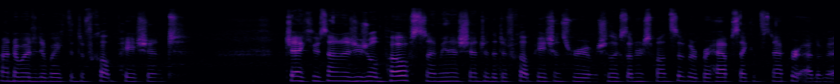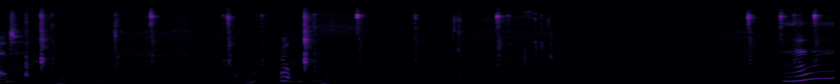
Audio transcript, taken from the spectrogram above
Find a way to wake the difficult patient. Jackie was not in his usual post, and I managed to enter the difficult patient's room. She looks unresponsive, but perhaps I can snap her out of it. Oh. Ah.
